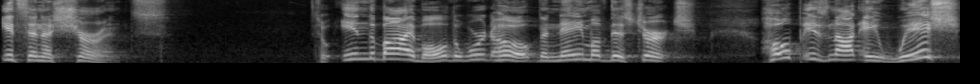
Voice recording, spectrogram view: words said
it's an assurance. So in the Bible, the word hope, the name of this church, hope is not a wish.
